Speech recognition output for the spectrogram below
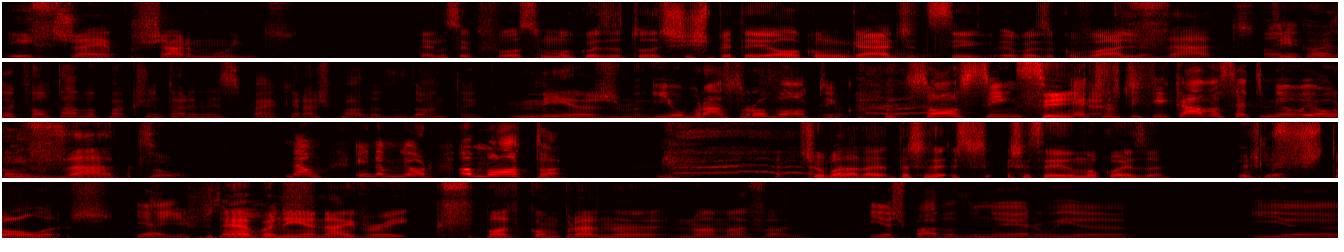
Isso já é puxar muito. A não ser que fosse uma coisa toda XPTO com gadgets e a coisa que o valha. Exato. A única Tipo, coisa que faltava para acrescentarem nesse pack era a espada de Dante. mesmo. E o braço robótico. Só assim Sim. é que justificava 7 mil euros. Exato. Não, ainda melhor, a moto. Deixa eu falar, estás a es- esquecer de uma coisa. As pistolas. Yeah, e, as pistolas, Ebony and Ivory, que se pode comprar na, no Amazon. e a espada do Nero e, a, e a,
